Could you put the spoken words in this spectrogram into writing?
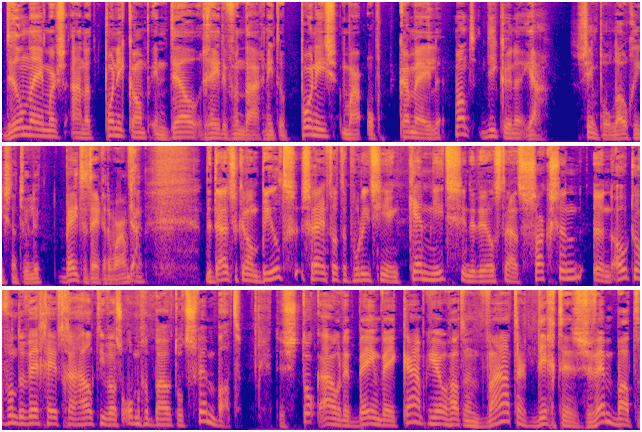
Deelnemers aan het ponykamp in Del reden vandaag niet op ponies, maar op kamelen. Want die kunnen, ja, simpel, logisch natuurlijk, beter tegen de warmte. De Duitse krant Bild schrijft dat de politie in Chemnitz in de deelstaat Sachsen een auto van de weg heeft gehaald die was omgebouwd tot zwembad. De stokoude BMW Cabrio had een waterdichte zwembad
